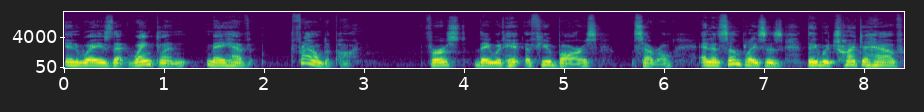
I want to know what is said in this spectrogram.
in ways that Wanklyn may have frowned upon. First, they would hit a few bars, several, and in some places they would try to have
